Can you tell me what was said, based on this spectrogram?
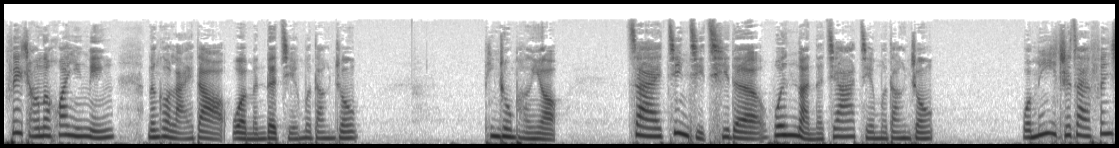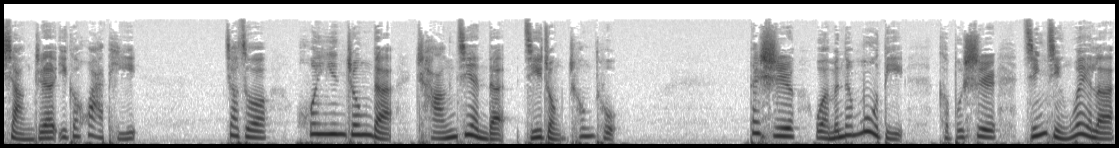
非常的欢迎您能够来到我们的节目当中。听众朋友，在近几期的《温暖的家》节目当中，我们一直在分享着一个话题，叫做。婚姻中的常见的几种冲突，但是我们的目的可不是仅仅为了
